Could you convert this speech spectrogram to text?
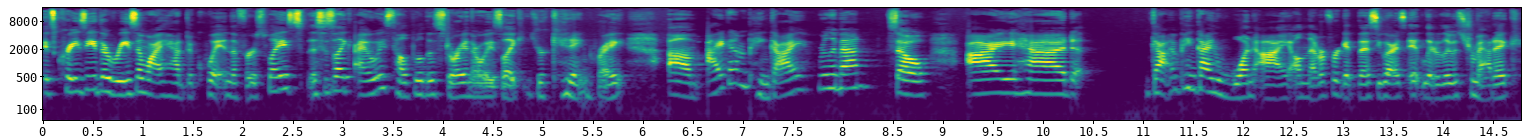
it's crazy the reason why I had to quit in the first place. This is like, I always tell people this story and they're always like, you're kidding, right? Um, I got pink eye really bad. So I had gotten pink eye in one eye. I'll never forget this, you guys. It literally was traumatic.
